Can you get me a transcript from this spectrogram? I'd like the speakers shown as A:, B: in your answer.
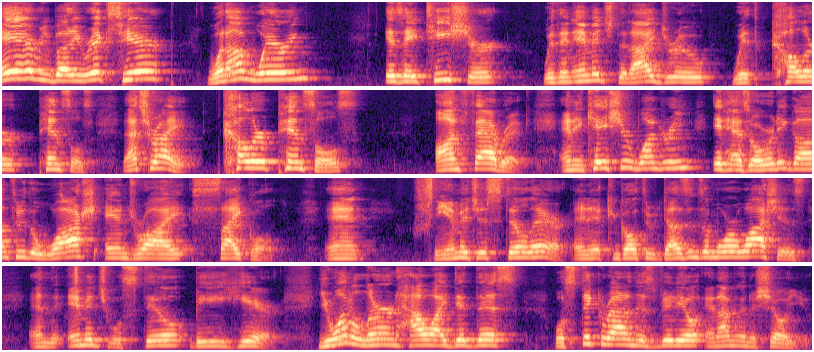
A: Hey everybody, Rix here. What I'm wearing is a t-shirt with an image that I drew with color pencils. That's right, color pencils on fabric. And in case you're wondering, it has already gone through the wash and dry cycle. And the image is still there. And it can go through dozens of more washes and the image will still be here. You want to learn how I did this? Well, stick around in this video and I'm going to show you.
